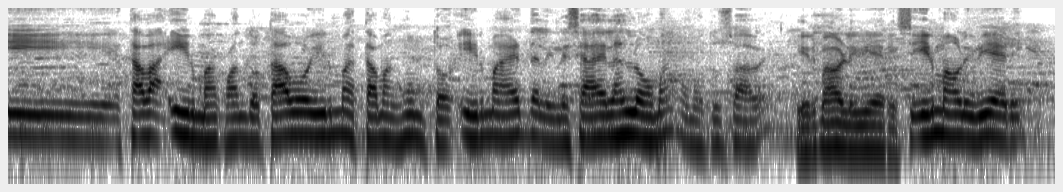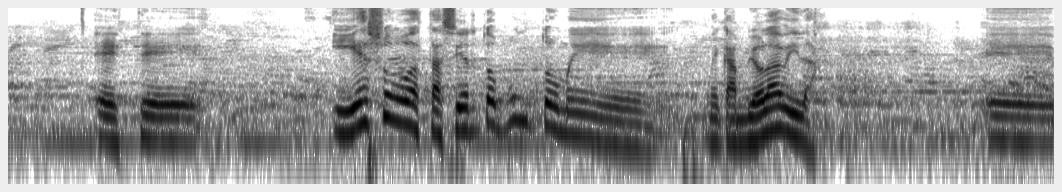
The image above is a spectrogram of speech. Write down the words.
y estaba Irma. Cuando Tavo e Irma estaban juntos. Irma es de la iglesia de las Lomas, como tú sabes. Irma Olivieri. Sí, Irma Olivieri. Este, y eso hasta cierto punto me, cambió la vida. Eh,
